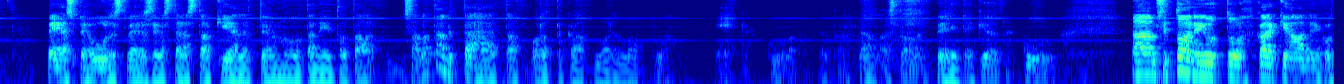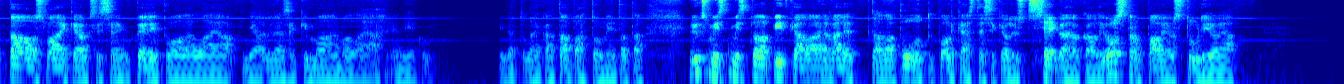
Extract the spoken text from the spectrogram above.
PSP uudesta versiosta ja sitä on kielletty ja muuta, niin tota, sanotaan nyt tähän, että odottakaa vuoden loppua. Ehkä kuulla jotain tällaista olen pelintekijöiltä kuullut. Ähm, Sitten toinen juttu, kaikkihan on niinku talousvaikeuksissa niinku pelipuolella ja, ja yleensäkin maailmalla ja, ja niinku, mitä tuleekaan tapahtua. Niin tota, yksi, mistä, mistä ollaan pitkään aina välillä ollaan puhuttu podcastissakin, oli just Sega, joka oli ostanut paljon studioja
